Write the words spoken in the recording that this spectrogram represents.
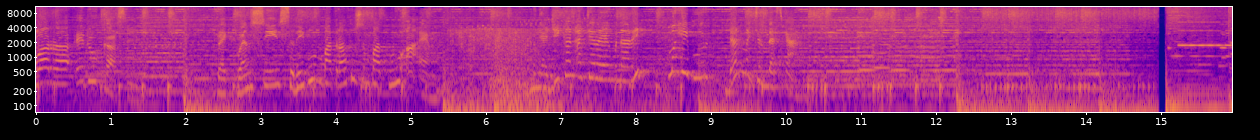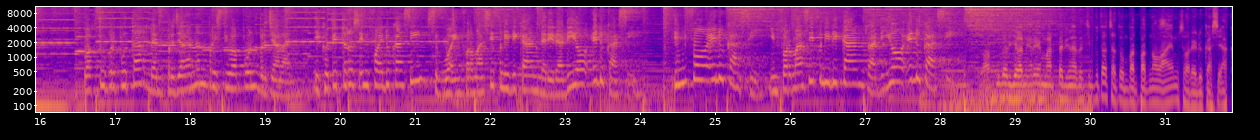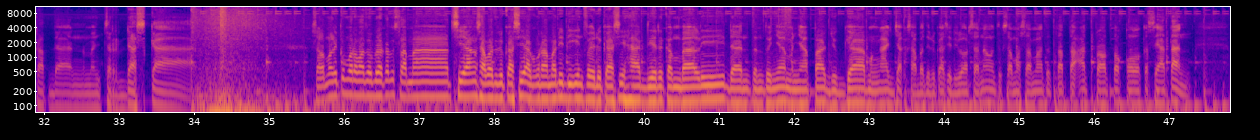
Suara Edukasi. Frekuensi 1440 AM. Menyajikan acara yang menarik, menghibur, dan mencerdaskan. Waktu berputar dan perjalanan peristiwa pun berjalan. Ikuti terus info edukasi, sebuah informasi pendidikan dari Radio Edukasi. Info Edukasi, informasi pendidikan Radio Edukasi. Langsung dari Jalan RM Marta Dinata Ciputat 1440 AM, suara edukasi akrab dan mencerdaskan. Assalamualaikum warahmatullahi wabarakatuh Selamat siang sahabat edukasi Agung Ramadi di Info Edukasi hadir kembali Dan tentunya menyapa juga mengajak sahabat edukasi di luar sana Untuk sama-sama tetap taat protokol kesehatan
